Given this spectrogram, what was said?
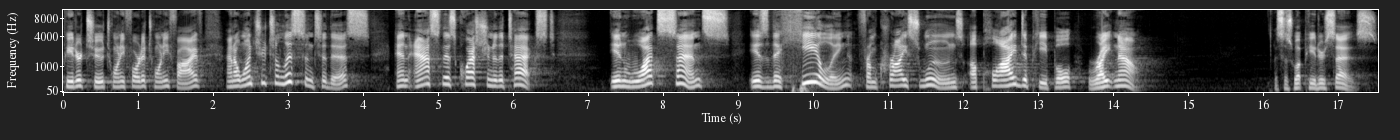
Peter 2 24 to 25. And I want you to listen to this and ask this question of the text In what sense is the healing from Christ's wounds applied to people right now? This is what Peter says.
